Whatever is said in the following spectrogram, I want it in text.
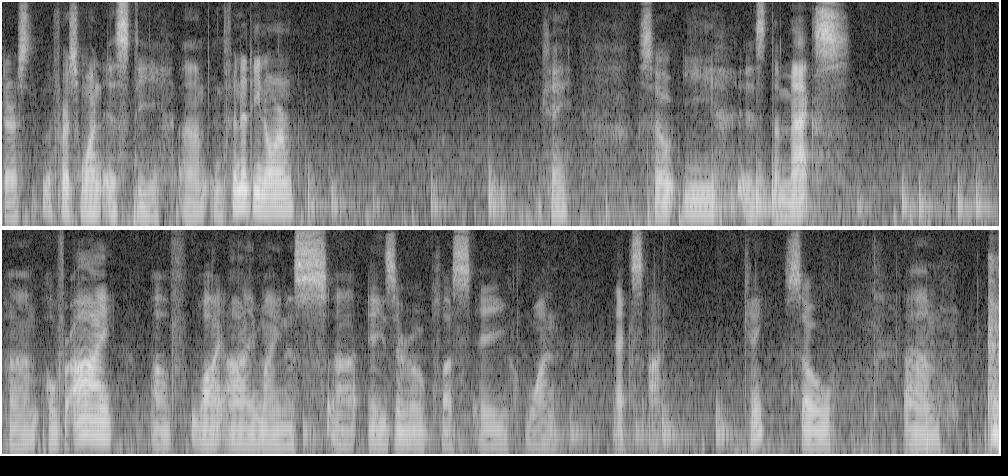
There's the first one is the um, infinity norm. Okay, so E is the max um, over I of yi minus uh, a0 plus a1 xi. Okay, so um,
